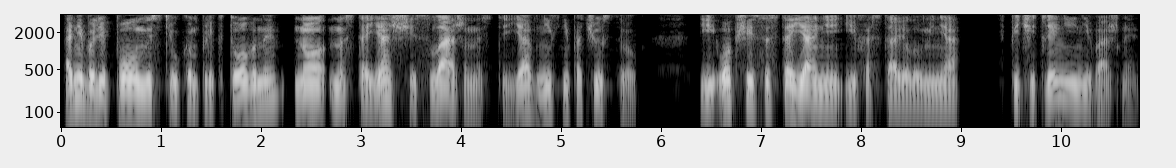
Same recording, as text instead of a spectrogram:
Они были полностью укомплектованы, но настоящей слаженности я в них не почувствовал, и общее состояние их оставило у меня впечатление неважное.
